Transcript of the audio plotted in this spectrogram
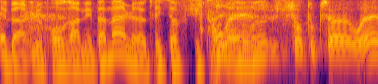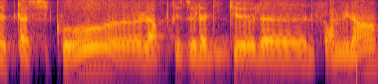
eh ben, le programme est pas mal, Christophe. Je suis très ouais, heureux. surtout que ça, ouais, classico, euh, la reprise de la Ligue, euh, la- le Formule 1,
